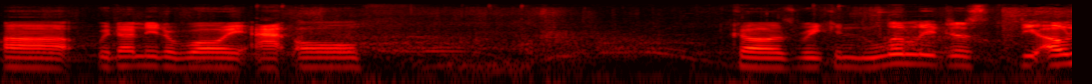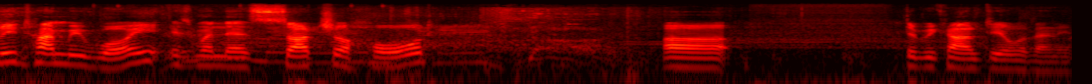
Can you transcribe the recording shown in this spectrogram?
Uh, we don't need to worry at all. Because we can literally just... The only time we worry is when there's such a horde uh, that we can't deal with anything.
